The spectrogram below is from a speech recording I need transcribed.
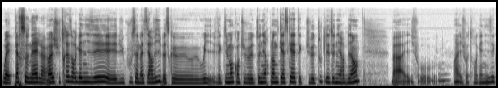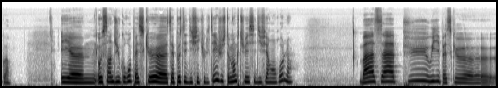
ouais. personnel. Ouais, je suis très organisée et du coup ça m'a servi parce que oui, effectivement, quand tu veux tenir plein de casquettes et que tu veux toutes les tenir bien, bah, il, faut, il faut être organisé. quoi. Et euh, au sein du groupe, est-ce que euh, ça pose des difficultés justement que tu aies ces différents rôles? Bah ça a pu, oui, parce que euh,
